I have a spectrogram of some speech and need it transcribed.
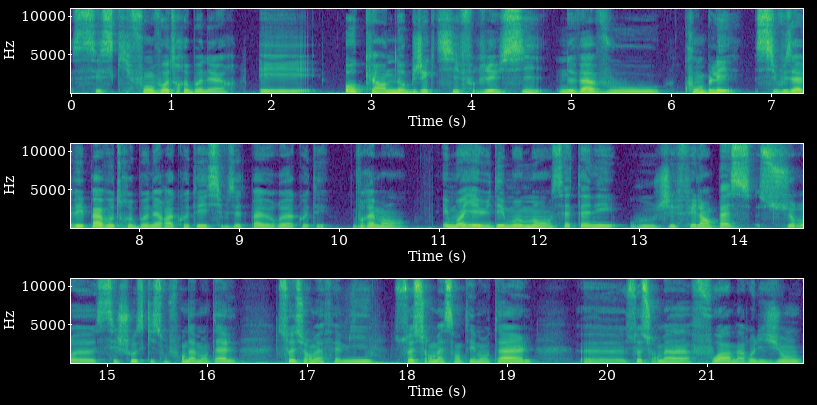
c'est ce qui font votre bonheur. Et aucun objectif réussi ne va vous combler si vous n'avez pas votre bonheur à côté, si vous n'êtes pas heureux à côté. Vraiment. Hein. Et moi, il y a eu des moments cette année où j'ai fait l'impasse sur euh, ces choses qui sont fondamentales, soit sur ma famille, soit sur ma santé mentale, euh, soit sur ma foi, ma religion.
